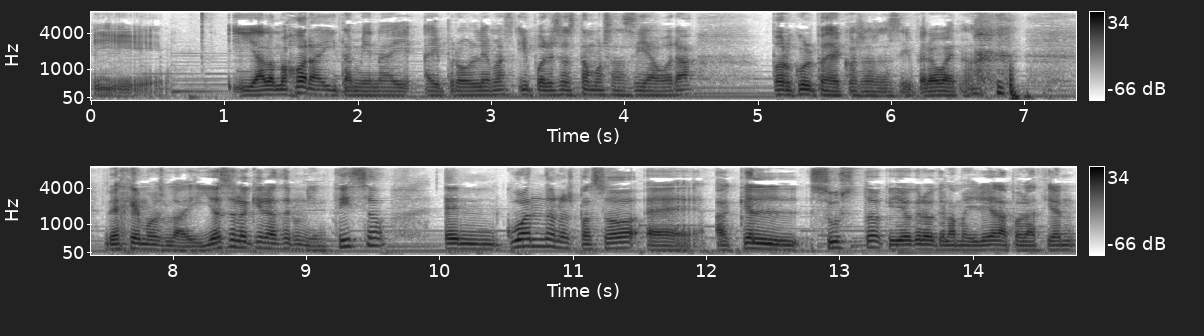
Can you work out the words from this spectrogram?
y, a lo mejor ahí también hay, hay problemas y por eso estamos así ahora por culpa de cosas así, pero bueno, dejémoslo ahí. Yo solo quiero hacer un inciso en cuando nos pasó eh, aquel susto que yo creo que la mayoría de la población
